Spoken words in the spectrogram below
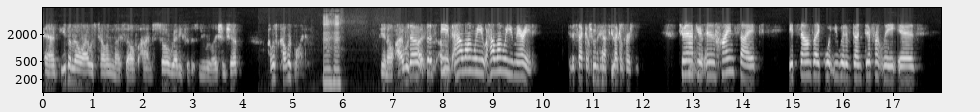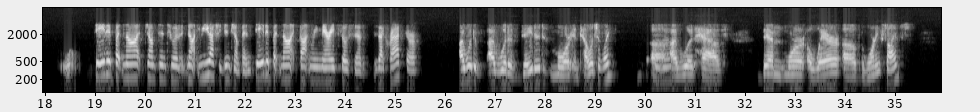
And even though I was telling myself, I'm so ready for this new relationship, I was colorblind. Mm-hmm. You know, I was. So, I, so Steve, I mean, how long were you? How long were you married to the second? Two and a half years. Second person. Two and a half years. And in hindsight, it sounds like what you would have done differently is dated but not jumped into it. Not you actually didn't jump in. Dated but not gotten remarried so soon. Is that correct? Or I would have. I would have dated more intelligently. Uh, mm-hmm. I would have been more aware of the warning signs.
